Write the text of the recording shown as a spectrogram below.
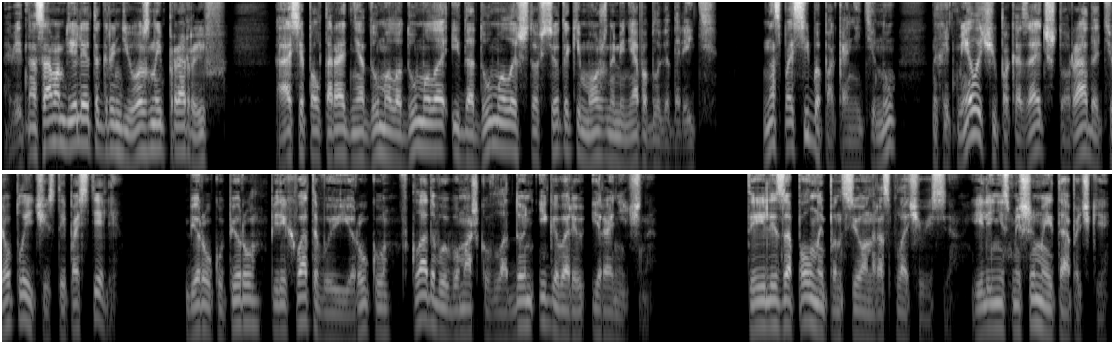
А ведь на самом деле это грандиозный прорыв. Ася полтора дня думала-думала и додумалась, что все-таки можно меня поблагодарить. На спасибо пока не тяну, но хоть мелочью показать, что рада теплой и чистой постели. Беру купюру, перехватываю ее руку, вкладываю бумажку в ладонь и говорю иронично. Ты или за полный пансион расплачивайся, или не смеши мои тапочки.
